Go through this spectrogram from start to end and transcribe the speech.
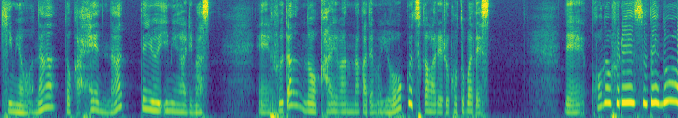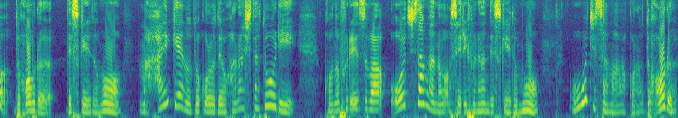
奇妙なとか、変なっていう意味があります。えー、普段の会話の中でもよく使われる言葉です。で、このフレーズでのドールですけれども、まあ、背景のところでお話した通り、このフレーズは王子様のセリフなんですけれども、王子様はこのドール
